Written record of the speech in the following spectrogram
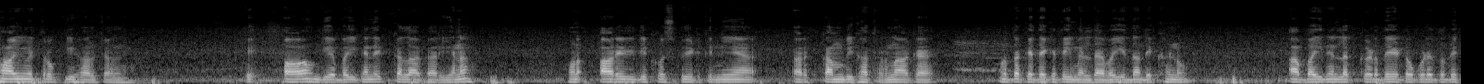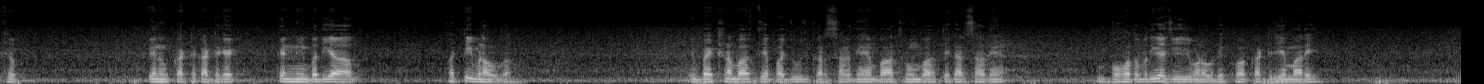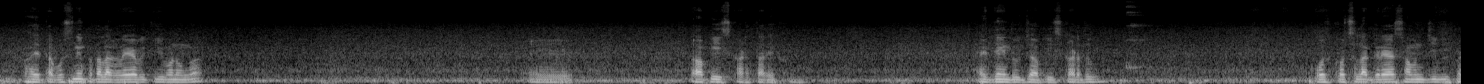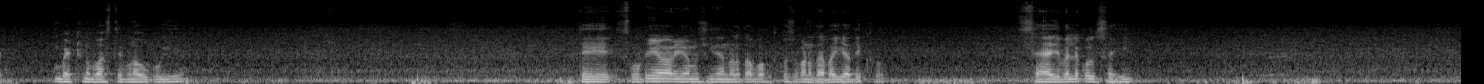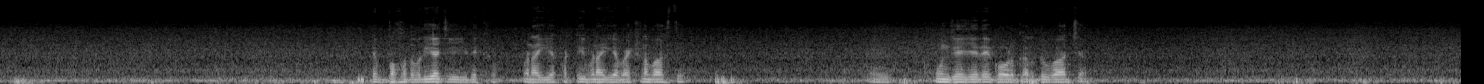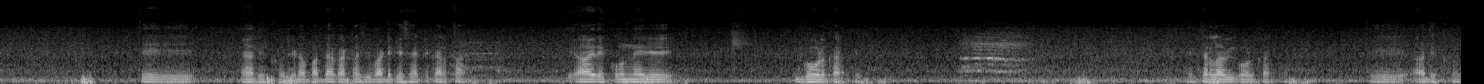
ਹਾਂ ਜੀ ਮਿੱਤਰੋ, ਕੀ ਹਾਲ ਚਾਲ ਨੇ? ਤੇ ਆ ਹੁੰਦੀ ਹੈ ਬਾਈ, ਕਹਿੰਦੇ ਕਲਾਕਾਰੀ, ਹੈ ਨਾ? ਹੁਣ ਆਰੇ ਦੀ ਦੇਖੋ ਸਪੀਡ ਕਿੰਨੀ ਹੈ ਔਰ ਕੰਮ ਵੀ ਖਤਰਨਾਕ ਹੈ। ਹੁਣ ਤਾਂ ਕਿਤੇ ਕਿਤੇ ਹੀ ਮਿਲਦਾ ਬਾਈ, ਇਦਾਂ ਦੇਖਣ ਨੂੰ। ਆ ਬਾਈ ਨੇ ਲੱਕੜ ਦੇ ਟੁਕੜੇ ਤੋਂ ਦੇਖਿਓ, ਇਹਨੂੰ ਕੱਟ ਕੱਟ ਕੇ ਕਿੰਨੀ ਵਧੀਆ ਫੱਟੀ ਬਣਾਊਗਾ। ਇਹ ਬੈਠਣ ਵਾਸਤੇ ਆਪਾਂ ਯੂਜ਼ ਕਰ ਸਕਦੇ ਹਾਂ, ਬਾਥਰੂਮ ਵਾਸਤੇ ਕਰ ਸਕਦੇ ਹਾਂ। ਬਹੁਤ ਵਧੀਆ ਚੀਜ਼ ਬਣਾਉ ਦੇਖੋ ਆ ਕੱਟ ਜੇ ਮਾਰੇ। ਹਜੇ ਤਾਂ ਕੁਝ ਨਹੀਂ ਪਤਾ ਲੱਗ ਰਿਹਾ ਵੀ ਕੀ ਬਣੂਗਾ। ਇਹ ਆ ਪੀਸ ਕੱਟਤਾ ਦੇਖੋ। ਇਦਾਂ ਹੀ ਦੂਜਾ ਪੀਸ ਕੱਢ ਦੂ ਕੁਛ ਕੁਛ ਲੱਗ ਰਿਹਾ, ਸਮਝ ਵੀ ਫਟ- ਬੈਠਣ ਵਾਸਤੇ ਬਣਾਉ ਕੋਈ ਇਹ। ਤੇ ਛੋਟੀਆਂ ਵਾਲੀਆਂ ਮਸ਼ੀਨਾਂ ਨਾਲ ਤਾਂ ਬਹੁਤ ਕੁਝ ਬਣਦਾ ਬਾਈ ਆ ਦੇਖੋ। ਸਾਈਜ਼ ਬਿਲਕੁਲ ਸਹੀ। ਤੇ ਬਹੁਤ ਵਧੀਆ ਚੀਜ਼ ਦੇਖੋ, ਬਣਾਈ ਹੈ ਫੱਟੀ ਬਣਾਈ ਹੈ ਬੈਠਣ ਵਾਸਤੇ। ਕੁੰਜੇ ਖੁੰਝੇ ਜਿਹੇ ਦੇ ਗੋਲ ਕਰ ਦੂ ਬਾਅਦ ਚ। ਤੇ ਇਹ ਦੇਖੋ, ਜਿਹੜਾ ਵਾਧਾ ਘਾਟਾ ਸੀ ਵੱਢ ਕੇ ਸੈੱਟ ਕਰਤਾ, ਤੇ ਆ ਇਹਦੇ ਕੋਨੇ ਜੇ ਗੋਲ ਕਰਤੇ। ਇੱਧਰਲਾ ਵੀ ਗੋਲ ਕਰਤਾ। ਤੇ ਆ ਦੇਖੋ।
